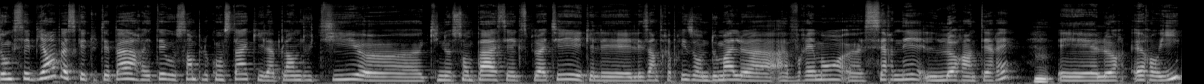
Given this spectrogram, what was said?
Donc c'est bien parce que tu t'es pas arrêté au simple constat qu'il a plein d'outils euh, qui ne sont pas assez exploités et que les, entreprises ont du mal à, vraiment euh, cerner leur intérêt mm. et leur ROI.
